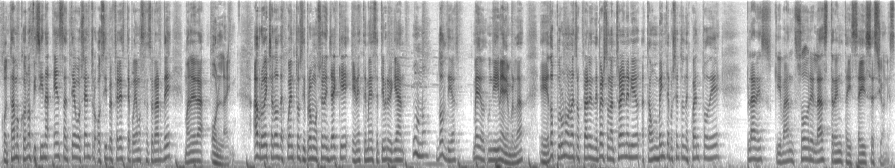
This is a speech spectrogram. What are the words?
Contamos con oficina en Santiago Centro o si prefieres te podemos asesorar de manera online. Aprovecha los descuentos y promociones ya que en este mes de septiembre quedan uno, dos días, medio, un día y medio en verdad. Eh, dos por uno de nuestros planes de personal trainer y hasta un 20% en descuento de planes que van sobre las 36 sesiones.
